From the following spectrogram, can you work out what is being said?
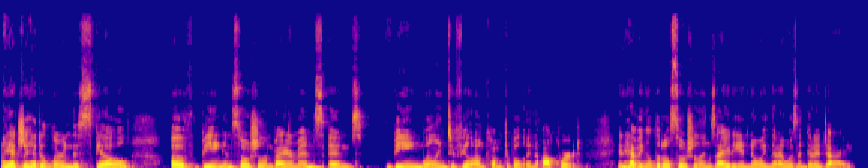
I actually had to learn this skill of being in social environments and being willing to feel uncomfortable and awkward and having a little social anxiety and knowing that I wasn't going to die.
